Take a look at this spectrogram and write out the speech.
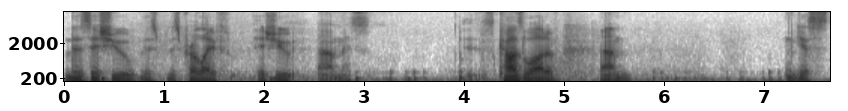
this issue, this this pro life issue, um, has, has caused a lot of, um, I guess,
